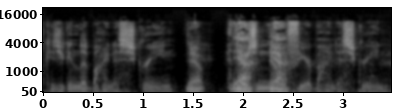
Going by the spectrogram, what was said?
because you can live behind a screen. Yep. And Yeah, there's no yeah. fear behind a screen.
